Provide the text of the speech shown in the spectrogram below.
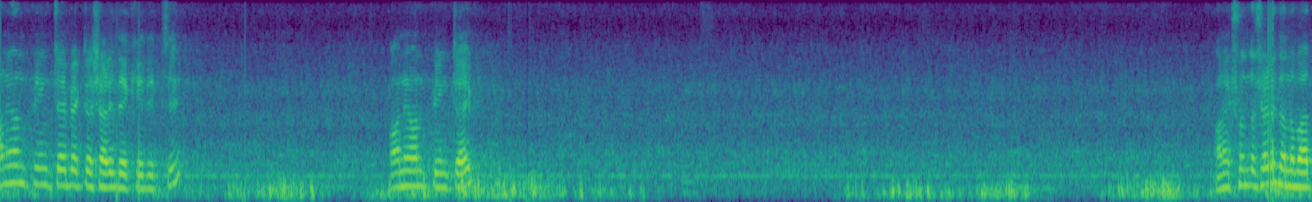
অনিয়ন পিঙ্ক টাইপ একটা শাড়ি দেখিয়ে দিচ্ছি। Onion pink type. অনেক সুন্দর শাড়ি, ধন্যবাদ।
